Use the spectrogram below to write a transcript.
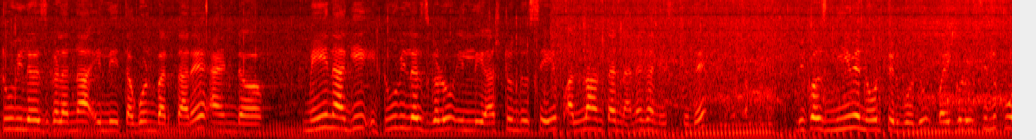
ಟೂ ವೀಲರ್ಸ್ಗಳನ್ನು ಇಲ್ಲಿ ತಗೊಂಡು ಬರ್ತಾರೆ. ಅಂಡ್ ಮೇನ್ ಆಗಿ ಈ ಟೂ ವೀಲರ್ಸ್ಗಳು ಇಲ್ಲಿ ಅಷ್ಟೊಂದು ಸೇಫ್ ಅಲ್ಲ ಅಂತ ನನಗನ್ನಿಸ್ತದೆ. ಬಿಕಾಸ್ ನೀವೇ ನೋಡ್ತಿರ್ಬೋದು, ಬೈಕ್ಗಳು ಸಿಲುಕುವ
